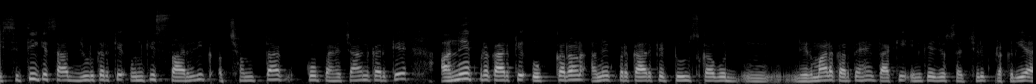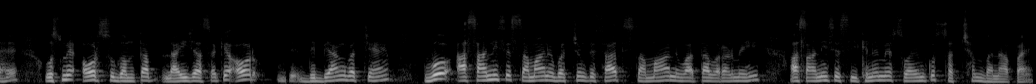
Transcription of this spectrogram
स्थिति के साथ जुड़ करके, उनकी शारीरिक अक्षमता को पहचान करके अनेक प्रकार के उपकरण, अनेक प्रकार के टूल्स का वो निर्माण करते हैं ताकि इनके जो शैक्षणिक प्रक्रिया है, उसमें और सुगमता लाई जा सके और दिव्यांग बच्चे हैं, वो आसानी से सामान्य बच्चों के साथ समान वातावरण में ही आसानी से सीखने में स्वयं को सक्षम बना पाएँ।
